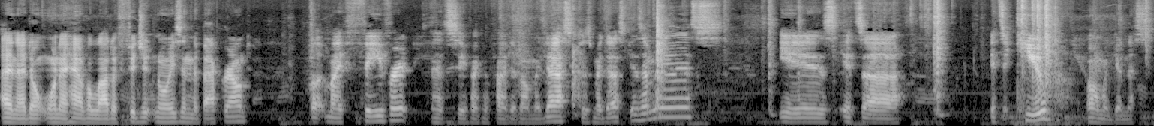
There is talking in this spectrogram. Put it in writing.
and I don't want to have a lot of fidget noise in the background. But my favorite, let's see if I can find it on my desk because my desk is a mess. Is it's a it's a cube. Oh my goodness,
